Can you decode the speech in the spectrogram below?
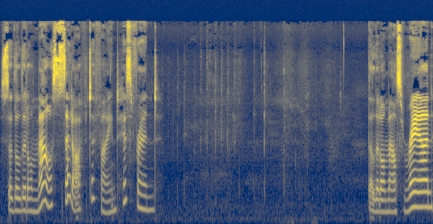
So the little mouse set off to find his friend. The little mouse ran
